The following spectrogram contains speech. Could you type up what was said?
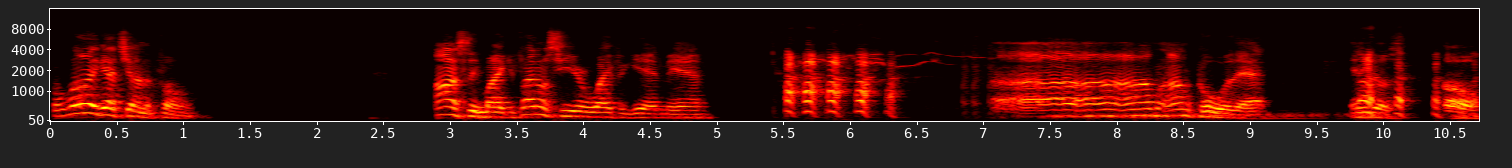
but while I got you on the phone, honestly, Mike, if I don't see your wife again, man, I'm, cool with that. And he goes, oh,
